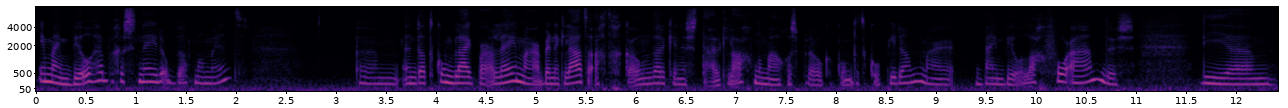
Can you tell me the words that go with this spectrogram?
in mijn bil hebben gesneden op dat moment. Um, en dat kon blijkbaar alleen maar, ben ik later achtergekomen, dat ik in een stuit lag. Normaal gesproken komt het kopje dan, maar mijn bil lag vooraan. Dus die um,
